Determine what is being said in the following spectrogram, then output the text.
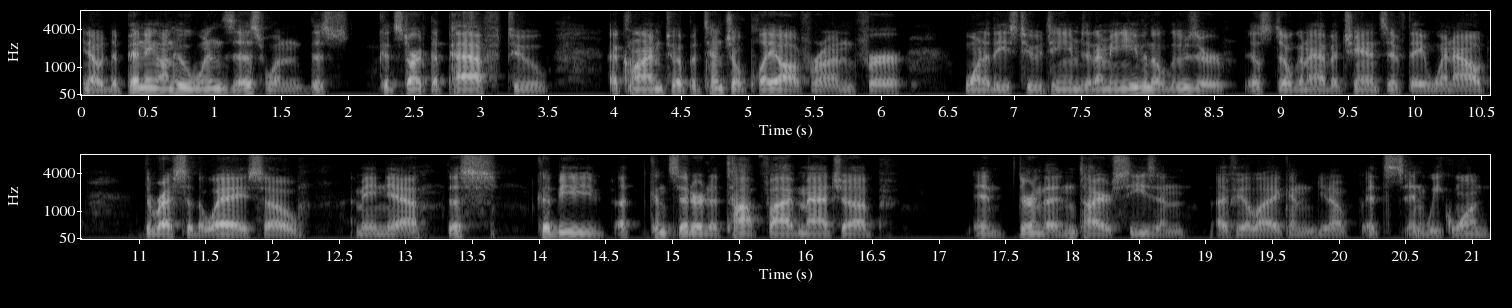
you know, depending on who wins this one, this could start the path to a climb to a potential playoff run for one of these two teams. And I mean, even the loser is still going to have a chance if they win out the rest of the way. So, I mean, yeah, this could be a, considered a top five matchup in during the entire season. I feel like, and you know, it's in week one.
